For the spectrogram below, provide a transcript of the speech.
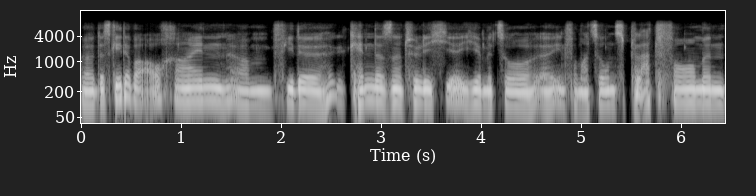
Äh, das geht aber auch rein. Ähm, viele kennen das natürlich hier mit so äh, Informationsplattformen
